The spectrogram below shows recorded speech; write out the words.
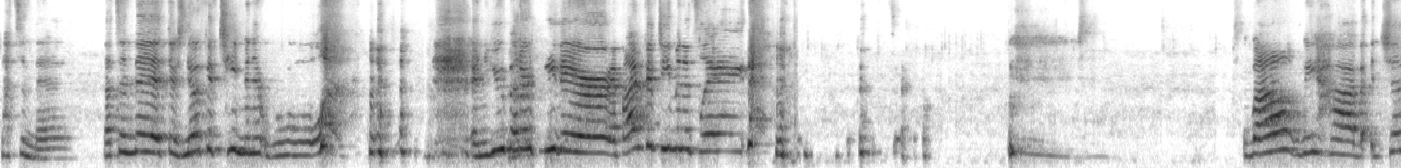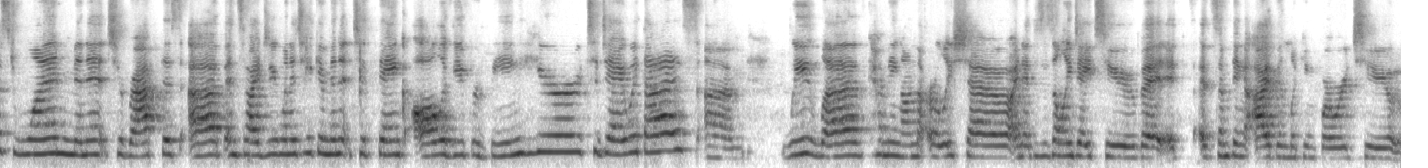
that's a myth. That's a myth. There's no 15 minute rule. and you better be there if I'm 15 minutes late. Well, we have just one minute to wrap this up. And so I do want to take a minute to thank all of you for being here today with us. Um, we love coming on the early show. I know this is only day two, but it, it's something I've been looking forward to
